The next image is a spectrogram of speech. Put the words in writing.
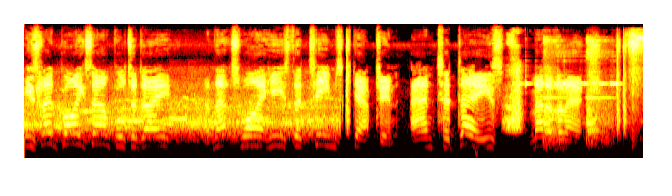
He's led by example today, and that's why he's the team's captain and today's man of the match.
